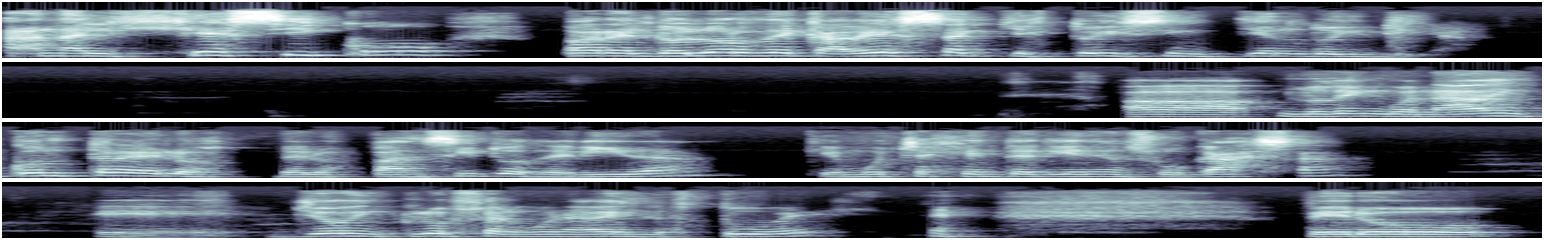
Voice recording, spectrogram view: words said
analgésico para el dolor de cabeza que estoy sintiendo hoy día. Ah, no tengo nada en contra de los, de los pancitos de vida que mucha gente tiene en su casa. Eh, yo incluso alguna vez los tuve. Pero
